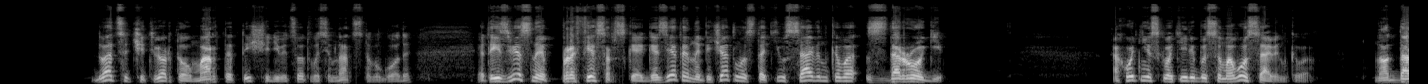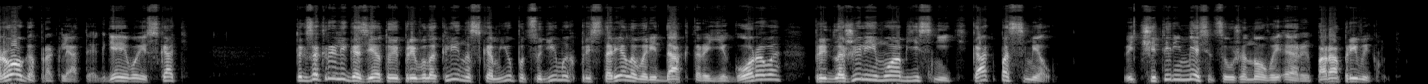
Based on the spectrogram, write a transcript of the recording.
24 марта 1918 года эта известная профессорская газета напечатала статью Савенкова «С дороги». Охотнее схватили бы самого Савенкова. Но дорога проклятая, где его искать? Так закрыли газету и приволокли на скамью подсудимых престарелого редактора Егорова, предложили ему объяснить, как посмел. Ведь четыре месяца уже новой эры, пора привыкнуть.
